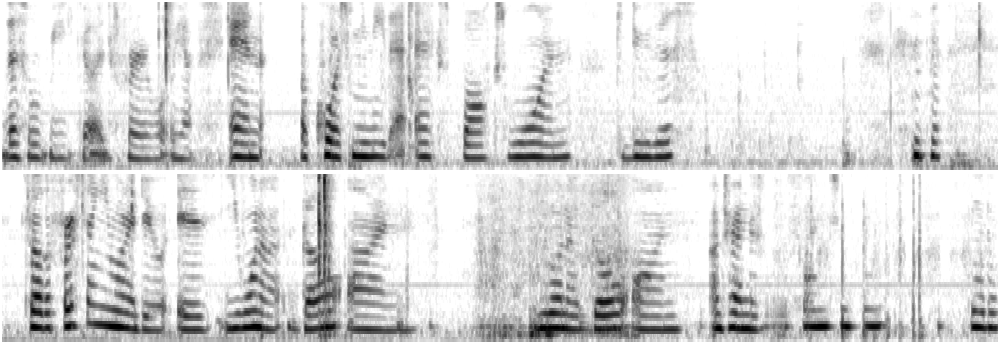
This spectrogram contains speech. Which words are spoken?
this will be good for what we have. And of course we need an xbox one to do this. So the first thing you want to do is you want to go on you want to go on i'm trying to find something go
